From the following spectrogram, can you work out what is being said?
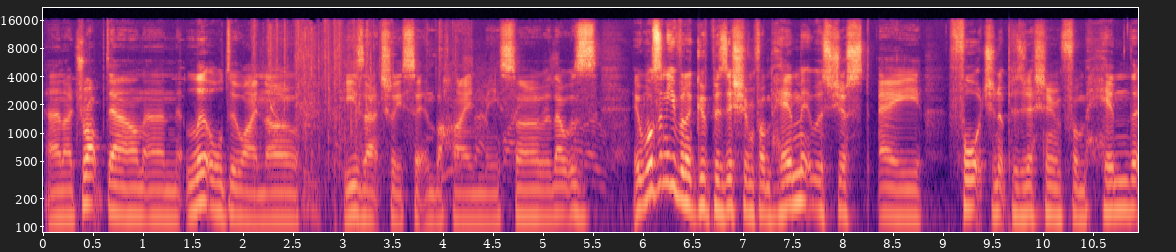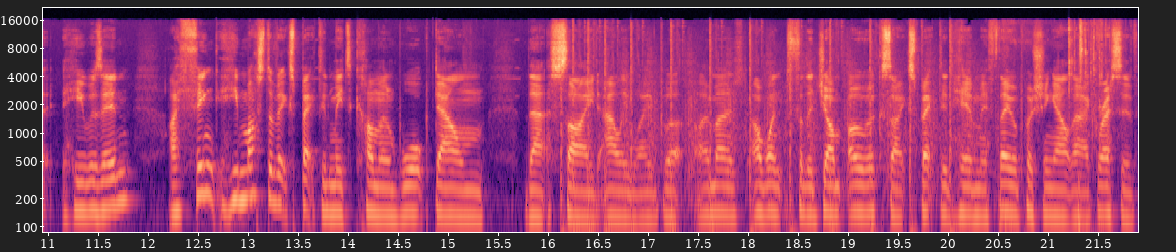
And I drop down and little do I know, he's actually sitting behind me. So that was, it wasn't even a good position from him. It was just a fortunate position from him that he was in. I think he must have expected me to come and walk down that side alleyway, but I managed. I went for the jump over because I expected him, if they were pushing out that aggressive,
